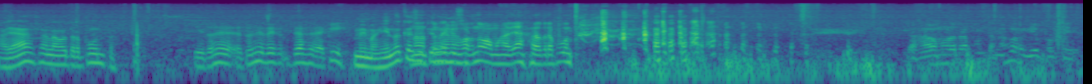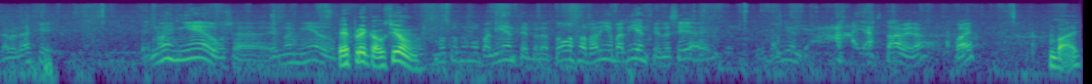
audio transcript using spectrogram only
Allá está en la otra punta. Y entonces, entonces ¿de- ¿qué hace de aquí? Me imagino que no, se tiene que... mejor no, vamos allá, a la otra punta. Vamos a la otra punta mejor, bien, porque la verdad es que no es miedo, o sea, eh, no es miedo. Es precaución. Nosotros somos valientes, ¿verdad? Todo salvadoreño es valiente, desea, es valiente. Ah, ya está, ¿verdad? Vaya, Bye.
